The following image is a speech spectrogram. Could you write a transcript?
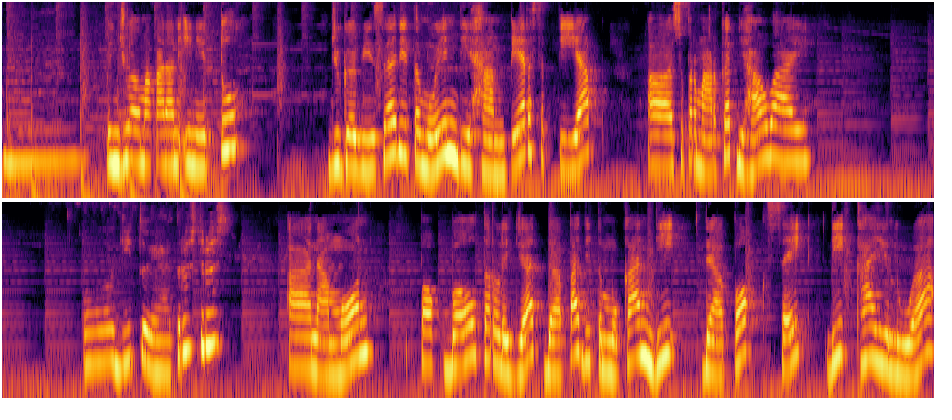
Hmm, Penjual makanan ini tuh juga bisa ditemuin di hampir setiap eh, supermarket di Hawaii. Oh gitu ya. Terus terus. Eh, namun, pork bowl terlezat dapat ditemukan di Dapok Steak di Kailua,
